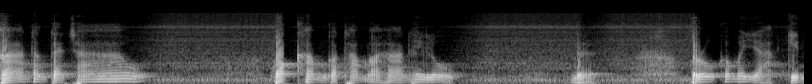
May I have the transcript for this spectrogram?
หาตั้งแต่เช้าพอค่ำก็ทำอาหารให้ลูกเนี่ยลูกก็ไม่อยากกิน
